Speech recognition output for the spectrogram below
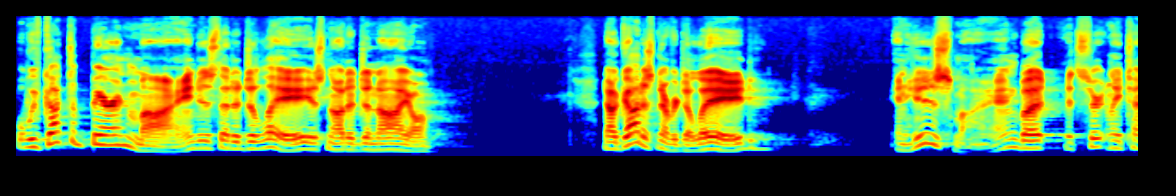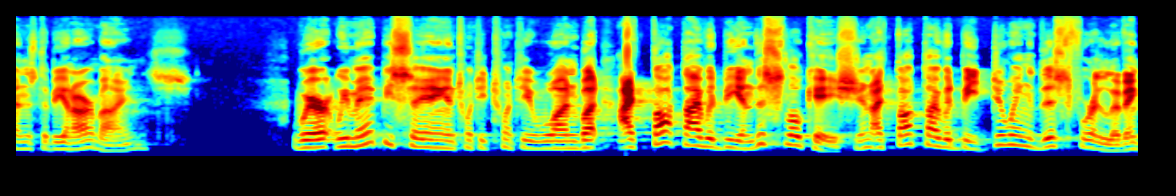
What we've got to bear in mind is that a delay is not a denial. Now, God has never delayed in His mind, but it certainly tends to be in our minds where we may be saying in 2021, but I thought I would be in this location, I thought I would be doing this for a living,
